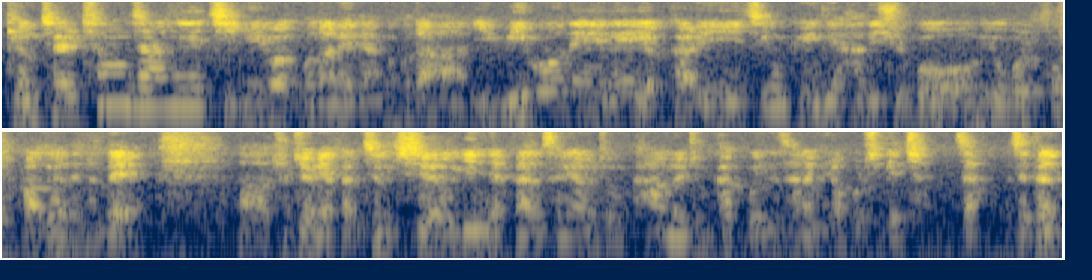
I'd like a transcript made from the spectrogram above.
경찰청장의 직위와 권한에 대한 것보다 이 위원회의 역할이 지금 굉장히 핫 이슈고 요걸 꼭 봐둬야 되는데 아, 출제원이 약간 정치적인 약간 성향을 좀 감을 좀 갖고 있는 사람이라고 볼 수 있겠죠. 자, 어쨌든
